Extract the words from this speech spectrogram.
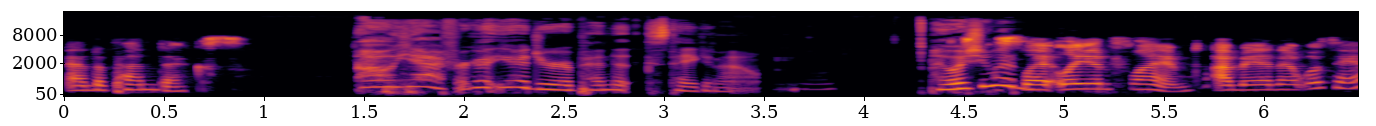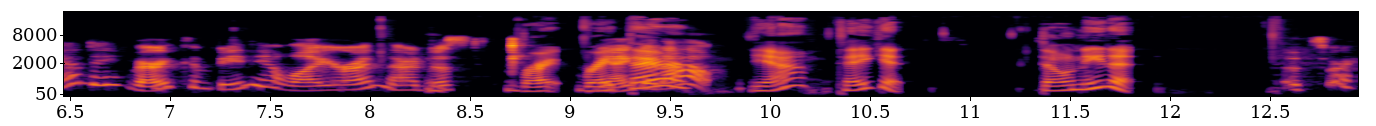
and appendix. Oh yeah, I forgot you had your appendix taken out. Mm-hmm. I wish you would Slightly inflamed. I mean, it was handy, very convenient while you're in there. Just right right there. it out. Yeah, take it. Don't need it. That's right.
